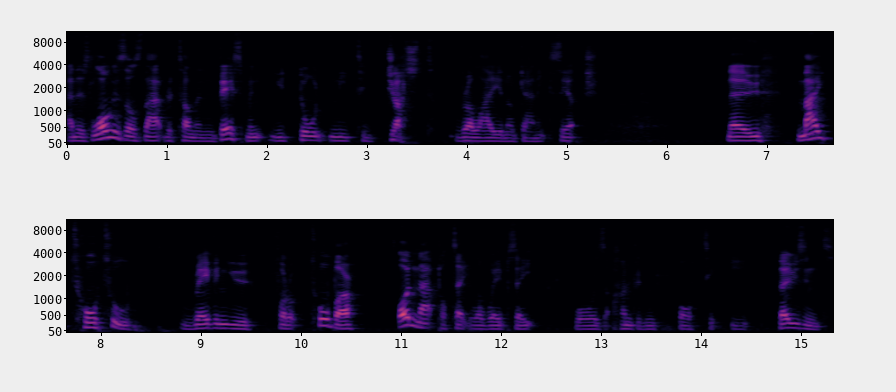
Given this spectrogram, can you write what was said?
And as long as there's that return on investment, you don't need to just rely on organic search. Now, my total revenue for October on that particular website was 148,000.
